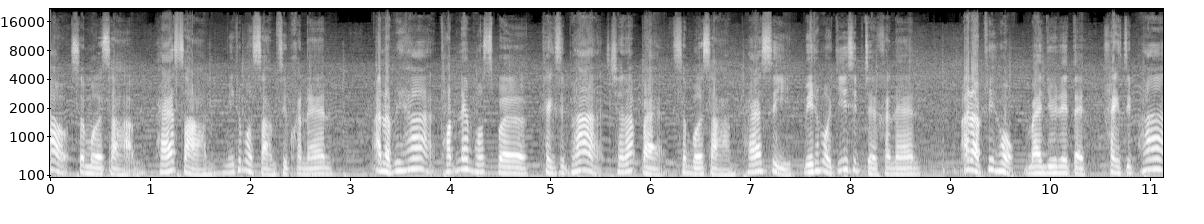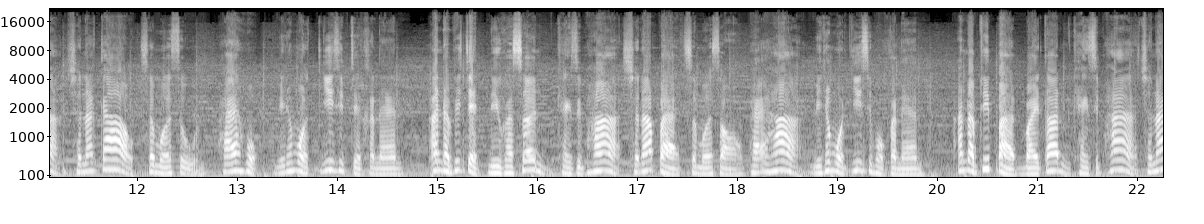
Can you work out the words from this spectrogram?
9 เสมอ 3 แพ้ 3 มีทั้งหมด 30 คะแนน อันดับที่ 5ท็อตแนมฮอสเปอร์แข่ง 15 ชนะ 8 เสมอ 3 แพ้ 4 มีทั้งหมด 27 คะแนน อันดับที่ 6 แมนยู i นเต็ดแข่ง 15 ชนะ 9 เสมอ 0 แพ้ 6 มีทั้งหมด 27 คะแนน อันดับที่ 7 นิวคาสเซิลแข่ง 15 ชนะ 8 เสมอ 2 แพ้ 5 มีทั้งหมด 26 คะแนน อันดับที่ 8 ไบรตันแข่ง 15 ชนะ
